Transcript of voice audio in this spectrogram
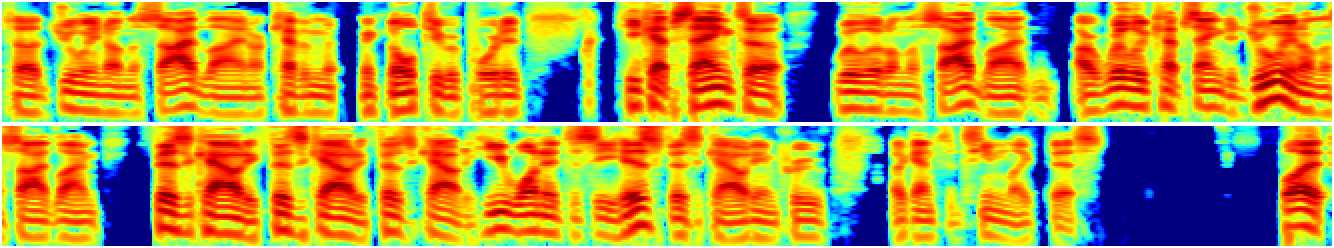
to Julian on the sideline, or Kevin McNulty reported, he kept saying to Willard on the sideline, or Willard kept saying to Julian on the sideline, physicality, physicality, physicality. He wanted to see his physicality improve against a team like this. But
